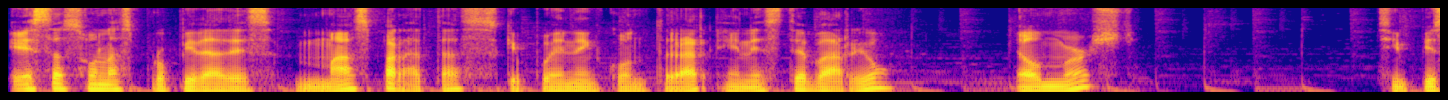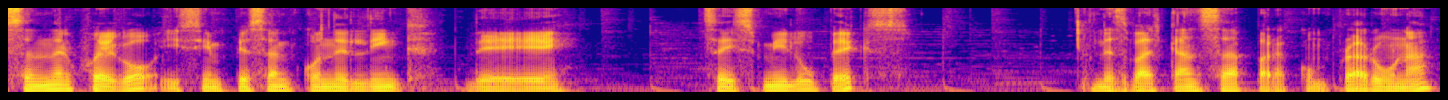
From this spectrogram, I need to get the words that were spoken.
Estas son las propiedades más baratas que pueden encontrar en este barrio. Elmhurst. Si empiezan en el juego y si empiezan con el link de 6000 UPEX les va a alcanzar para comprar una.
